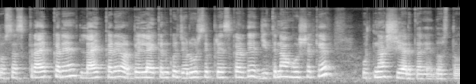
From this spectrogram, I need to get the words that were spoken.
तो सब्सक्राइब करें लाइक करें और बेल आइकन को ज़रूर से प्रेस कर दें। जितना हो सके, उतना शेयर करें, दोस्तों।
